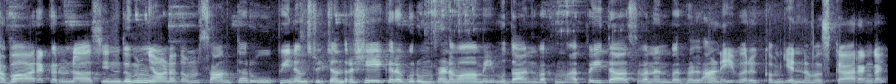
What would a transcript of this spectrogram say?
அபார கருணா சிந்தும் ஞானதம் சாந்தரூபினம் ஸ்ரீ சந்திரசேகர குரும் பிரணவாமி முதான்வகம். அத்வைதாசவ நண்பர்கள் அனைவருக்கும் என் நமஸ்காரங்கள்.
